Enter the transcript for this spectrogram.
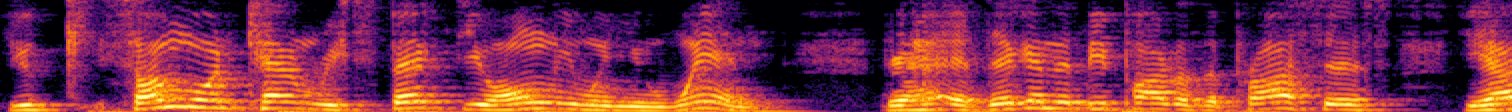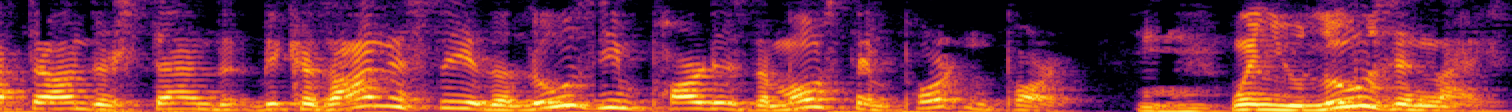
You someone can respect you only when you win. They, if they're going to be part of the process, you have to understand that because honestly, the losing part is the most important part mm-hmm. when you lose in life.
